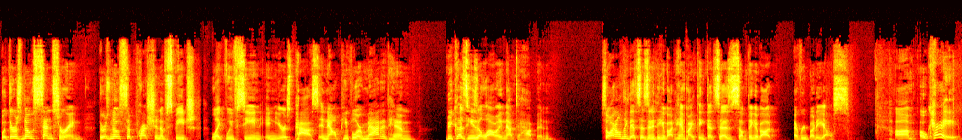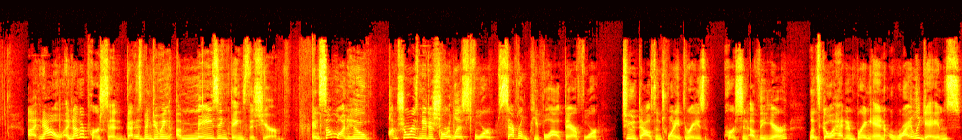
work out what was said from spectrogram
But there's no censoring, there's no suppression of speech like we've seen in years past. And now people are mad at him because he's allowing that to happen. So I don't think that says anything about him. I think that says something about everybody else. Um, okay. Uh, now, another person that has been doing amazing things this year, and someone who I'm sure has made a short list for several people out there for 2023's Person of the Year. Let's go ahead and bring in Riley Gaines,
